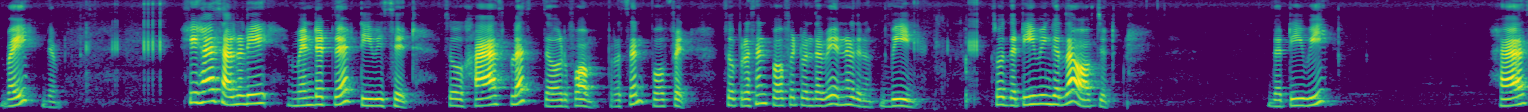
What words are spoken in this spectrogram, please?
by them. He has already mended the TV set. So has plus third form present perfect. So present perfect வந்தாவே என்ன எழுதணும் பீன் ஸோ த டிவிங்கிறது object the TV has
